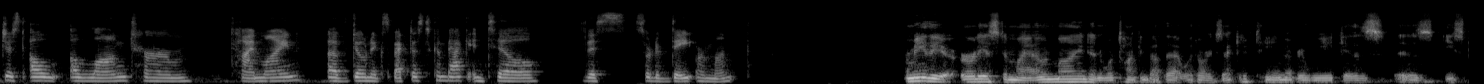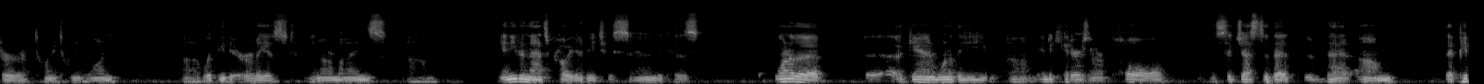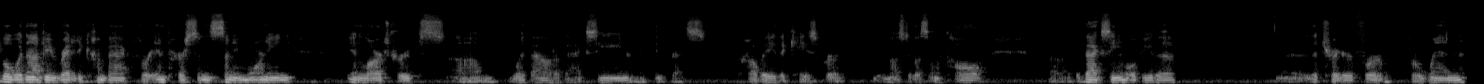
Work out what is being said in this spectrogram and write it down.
just a, a long term timeline of don't expect us to come back until this sort of date or month? For me, the earliest in my own mind, and we're talking about that with our executive team every week, is is Easter of 2021 uh, would be the earliest in our minds, um, and even that's probably going to be too soon because one of the again one of the um, indicators in our poll suggested that that um, that people would not be ready to come back for in-person Sunday morning in large groups um, without a vaccine. And I think that's probably the case for most of us on the call. Uh, the vaccine will be the uh, the trigger for for when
